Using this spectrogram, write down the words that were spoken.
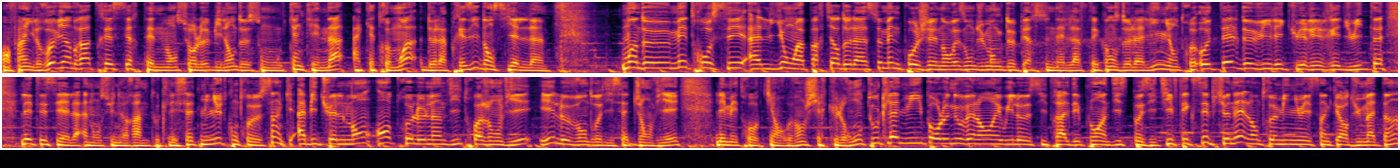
Enfin, il reviendra très certainement sur le bilan de son quinquennat à quatre mois de la présidentielle. Moins de métro C à Lyon à partir de la semaine prochaine en raison du manque de personnel. La fréquence de la ligne entre hôtel de ville et cuir est réduite. Les TCL annoncent une rame toutes les 7 minutes contre 5 habituellement entre le lundi 3 janvier et le vendredi 7 janvier. Les métros qui en revanche circuleront toute la nuit pour le nouvel an. Et oui, le Citral déploie un dispositif exceptionnel entre minuit et 5 heures du matin.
